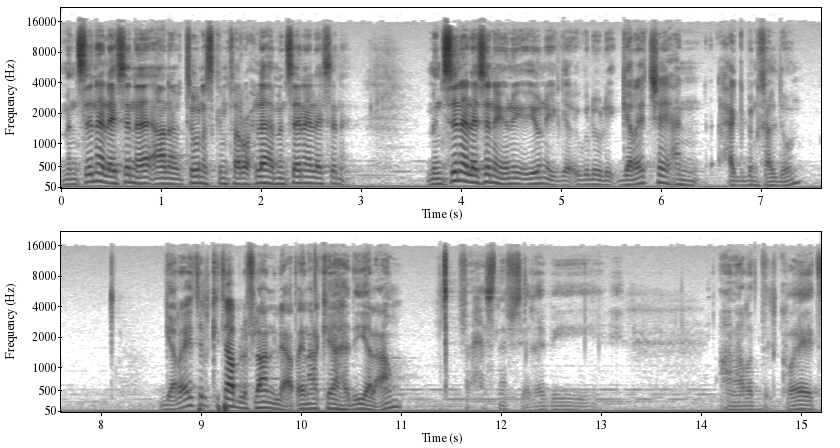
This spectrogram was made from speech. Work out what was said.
من سنة لسنة. أنا تونس كنت أروح لها من سنة لسنة. من سنة لسنه يوني يوني يقولوا لي قريت شيء عن حق بن خلدون؟ قريت الكتاب الفلاني اللي أعطيناك إياه هدية العام؟ فأحس نفسي غبي. أنا أرد الكويت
